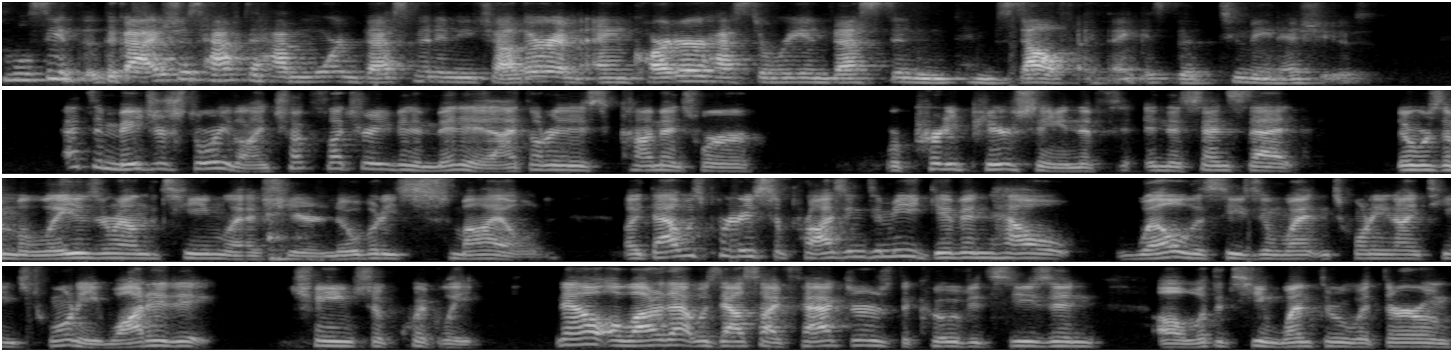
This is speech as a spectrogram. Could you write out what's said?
we'll see. The guys just have to have more investment in each other, and, and Carter has to reinvest in himself. I think is the two main issues. That's a major storyline. Chuck Fletcher even admitted. I thought his comments were were pretty piercing in the in the sense that there was a malaise around the team last year. Nobody smiled. Like that was pretty surprising to me, given how well the season went in 2019-20. Why did it change so quickly? Now, a lot of that was outside factors, the COVID season, uh, what the team went through with their own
